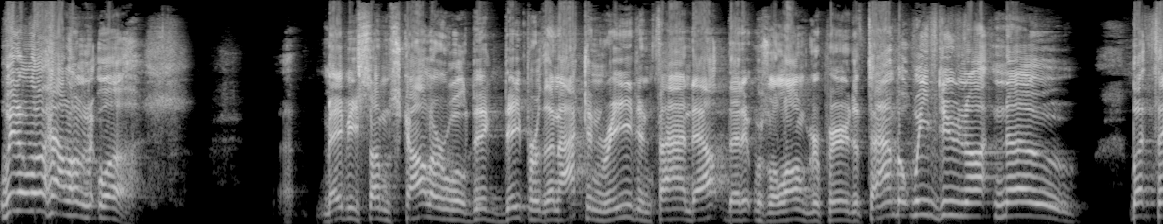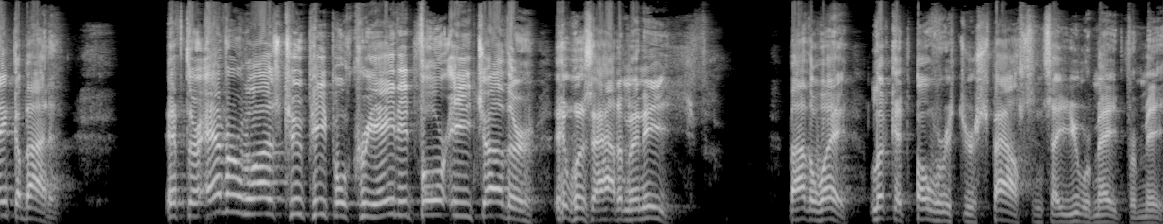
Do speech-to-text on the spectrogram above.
We don't know how long it was. Maybe some scholar will dig deeper than I can read and find out that it was a longer period of time, but we do not know. But think about it. If there ever was two people created for each other, it was Adam and Eve. By the way, look at over at your spouse and say, You were made for me.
